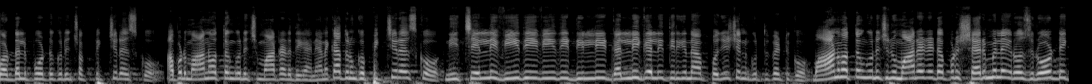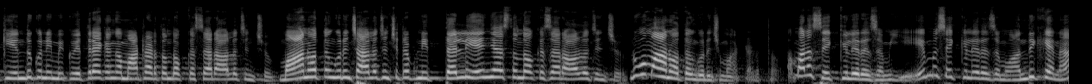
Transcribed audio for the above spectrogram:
గొడ్డలి పోటు గురించి ఒక పిక్చర్ వేసుకో. అప్పుడు మానవత్వం గురించి మాట్లాడదు కానీ వెనకాతలు ఇంకో పిక్చర్ వేసుకో. నీ చెల్లి వీధి వీధి ఢిల్లీ గల్లీ గల్లీ తిరిగిన పొజిషన్ గుర్తుపెట్టుకో. మానవత్వం గురించి నువ్వు మాట్లాడేటప్పుడు షర్మిల ఈ రోజు రోడ్డుకి ఎందుకు నీ మీకు వ్యతిరేకంగా మాట్లాడుతుందో ఒక్కసారి ఆలోచించు. మానవత్వం గురించి ఆలోచించేటప్పుడు నీ తల్లి ఏం చేస్తుందో ఒక్కసారి ఆలోచించు. నువ్వు మానవత్వం గురించి మాట్లాడతావు. మన సెక్యులరిజం ఏమి సెక్యులరిజం అందుకేనా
